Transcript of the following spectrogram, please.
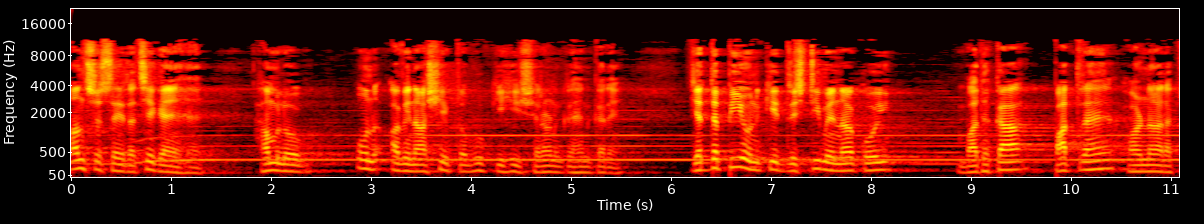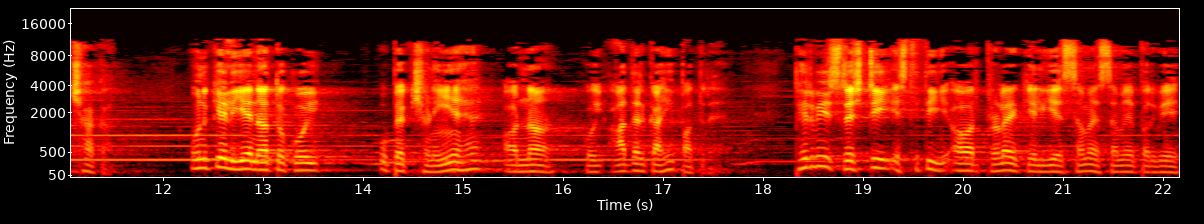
अंश से रचे गए हैं, हम लोग उन अविनाशी प्रभु की ही शरण ग्रहण करें। यद्यपि उनकी दृष्टि में न कोई वध का पात्र है और न रक्षा का। उनके लिए न तो कोई उपेक्षणीय है और न कोई आदर का ही पात्र है। फिर भी सृष्टि, स्थिति और प्रलय के लिए समय समय पर वे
